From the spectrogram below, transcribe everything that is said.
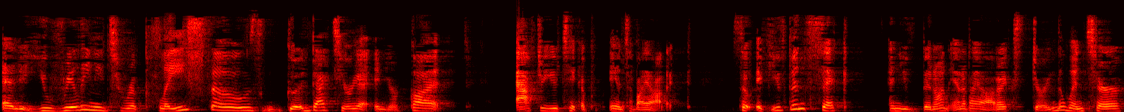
And you really need to replace those good bacteria in your gut after you take an antibiotic. So if you've been sick and you've been on antibiotics during the winter,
